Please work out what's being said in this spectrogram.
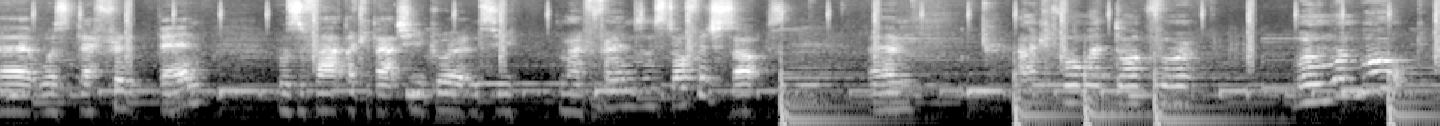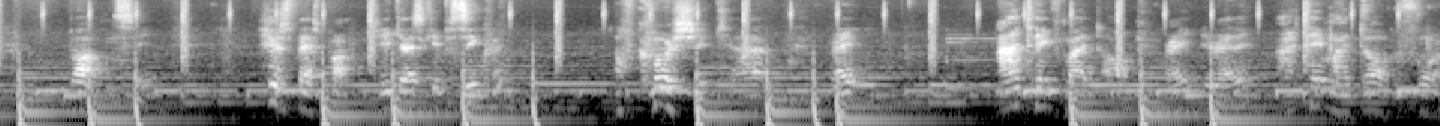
uh, was different then was the fact I could actually go out and see my friends and stuff, which sucks. Um, and I could walk my dog for more than one walk. But see, here's the best part. Do you guys keep a secret? Of course you can, right? I take my dog, right? You ready? I take my dog for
